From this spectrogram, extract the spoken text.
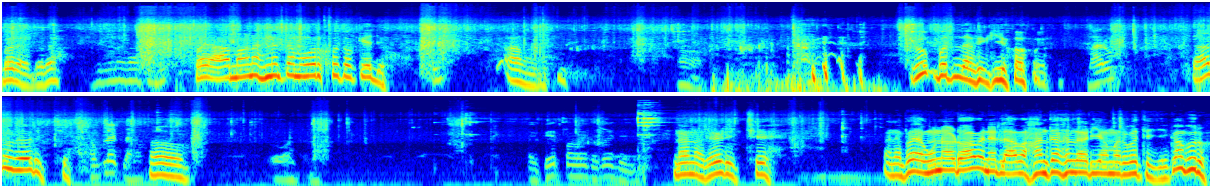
બરાબર ભાઈ આ માણસને તમે ઓળખો તો કેજો આ માણસ. રૂપ બદલાવી ગયો. મારું? સારું રેડી જ છે. કમ્પ્લીટ ના? હા. ફેર પણ હોય તો કહી દેજો ના ના રેડી જ છે. અને ભાઈ ઉનાળો આવે ને એટલે આવા હાંધા હલાડી અમારે વધી જાય. કાં ભૂરું?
